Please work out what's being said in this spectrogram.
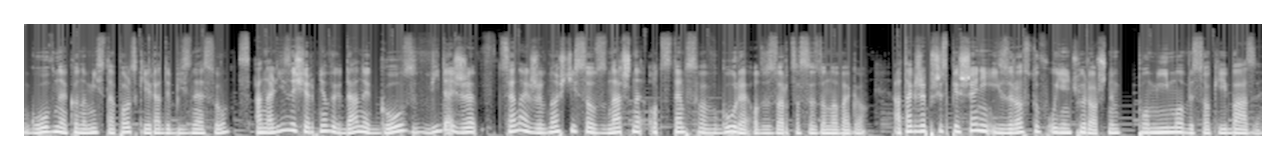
główny ekonomista Polskiej Rady Biznesu, z analizy sierpniowych danych GUS widać, że w cenach żywności są znaczne odstępstwa w górę od wzorca sezonowego, a także przyspieszenie ich wzrostu w ujęciu rocznym pomimo wysokiej bazy.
